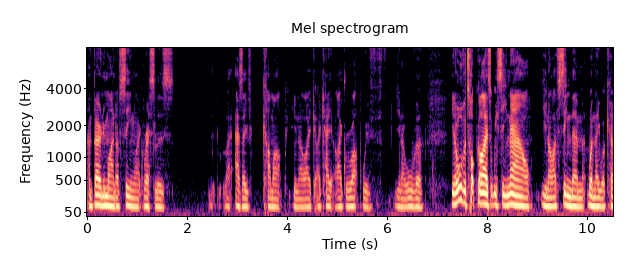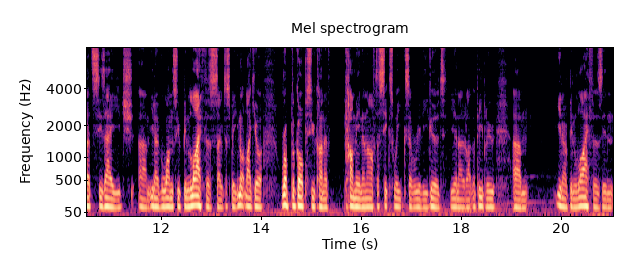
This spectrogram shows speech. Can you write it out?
and bearing in mind, I've seen like wrestlers like as they've come up. You know, I I, I grew up with you know all the you know all the top guys that we see now. You know, I've seen them when they were Kurtis's age. Um, you know, the ones who've been lifers, so to speak, not like your Rob Begobs who kind of come in and after six weeks are really good. You know, like the people who, um, you know, have been lifers in,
